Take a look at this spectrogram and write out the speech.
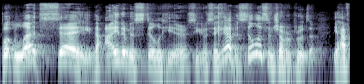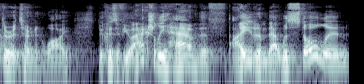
But let's say the item is still here. So you're going to say, yeah, but still less than Shavapruta. You have to return it. Why? Because if you actually have the item that was stolen,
